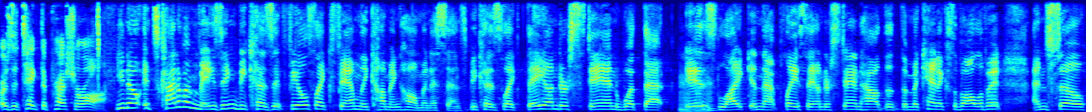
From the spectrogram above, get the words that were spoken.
or does it take the pressure off? You know, it's kind of amazing because it feels like family coming home in a sense because like they understand what that mm-hmm. is like in that place. They understand how the, the mechanics of all of it. And so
